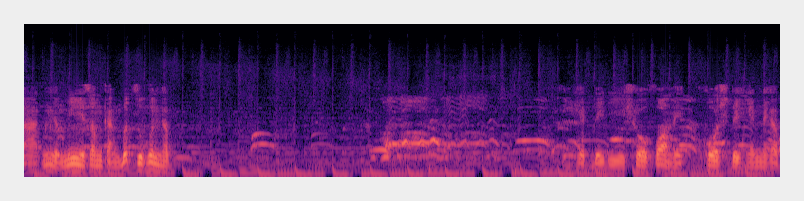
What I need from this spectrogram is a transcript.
กาสมันก็มีซ้ำกันเบิดสุกคนครับ ฮ็ดได้ดี โชว์ฟอร์มให้โค้ชได้เห็นนะครับ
